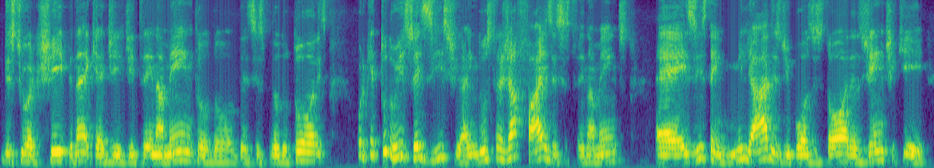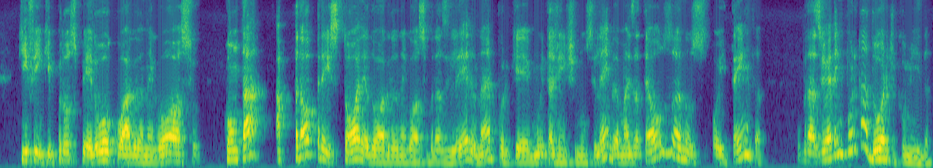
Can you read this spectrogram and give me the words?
de stewardship, né, que é de, de treinamento do, desses produtores, porque tudo isso existe, a indústria já faz esses treinamentos, é, existem milhares de boas histórias, gente que, que, enfim, que prosperou com o agronegócio, contar a própria história do agronegócio brasileiro, né? Porque muita gente não se lembra, mas até os anos 80, o Brasil era importador de comida.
